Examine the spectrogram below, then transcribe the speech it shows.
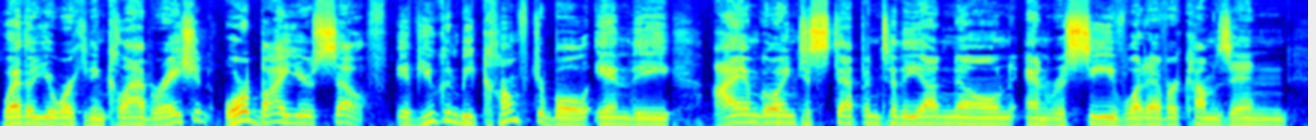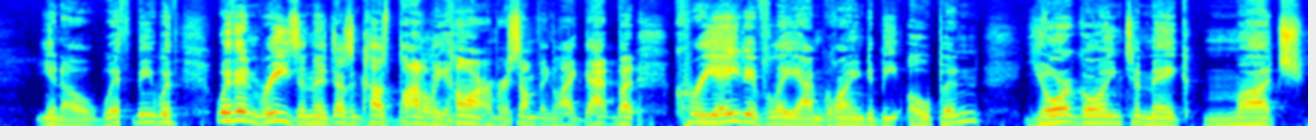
whether you're working in collaboration or by yourself. If you can be comfortable in the, I am going to step into the unknown and receive whatever comes in you know with me with within reason that doesn't cause bodily harm or something like that. But creatively i'm going to be open. You're going to make much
